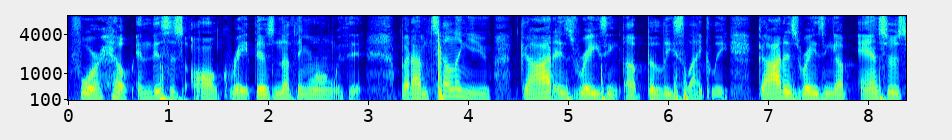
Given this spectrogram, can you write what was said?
for help, and this is all great. There's nothing wrong with it. But I'm telling you, God is raising up the least likely. God is raising up answers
